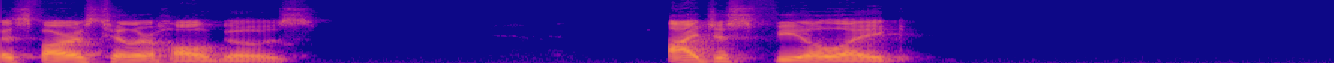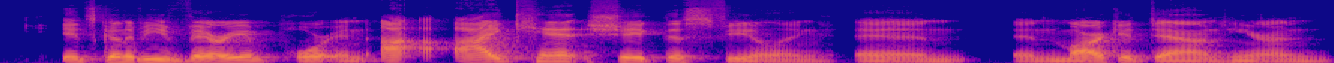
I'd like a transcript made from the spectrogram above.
as far as Taylor Hall goes, I just feel like it's going to be very important. I I can't shake this feeling and and mark it down here on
